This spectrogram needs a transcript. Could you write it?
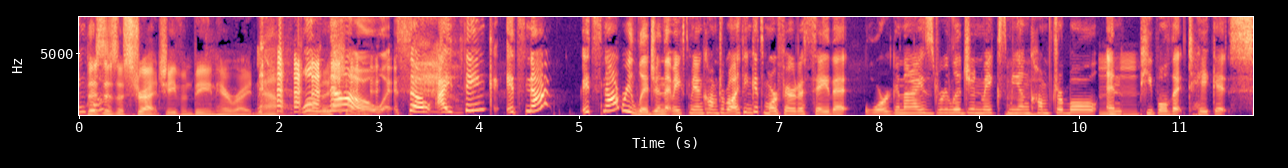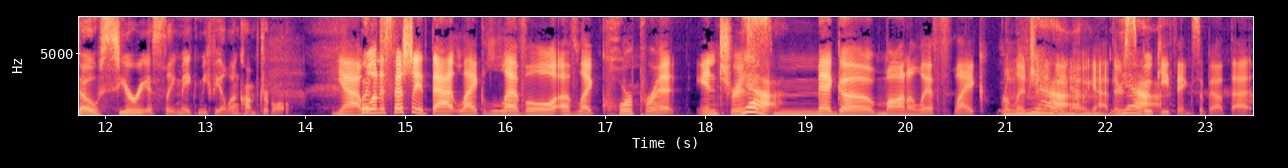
is this is a stretch, even being here right now. Well, this show. no. So I think it's not it's not religion that makes me uncomfortable. I think it's more fair to say that organized religion makes Mm-hmm. me uncomfortable and people that take it so seriously make me feel uncomfortable. Yeah, But- well, and especially at that like level of like corporate interest, Yeah. mega monolith like religion. Yeah. You know, yeah, there's Yeah. spooky things about that.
